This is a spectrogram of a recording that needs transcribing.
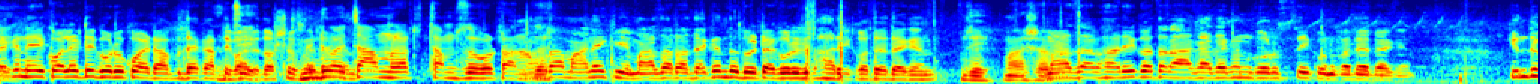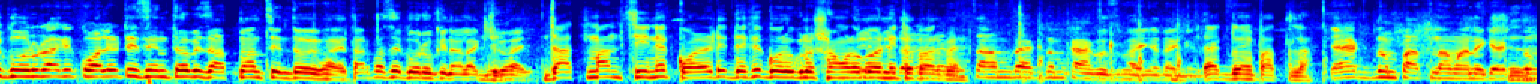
দেখেন এই কোয়ালিটি গরু কয়টা দেখাতে পারে দর্শক মিন্টু ভাই। চামড়া চামচো টান আমরা মানে কি? মাজারা দেখেন তো দুইটা গরুর ভারী কথা দেখেন। জি মাশাআল্লাহ। মাজা ভারী কথার আগা দেখেন গরুর সেই কোন কথা দেখেন। কিন্তু গরুর আগে কোয়ালিটি চিনতে হবে জাতমান চিনতে হবে ভাই। তার পাশে গরু কিনা লাগবে ভাই। জাতমান চিনে কোয়ালিটি দেখে গরুগুলো সংগ্রহ করে নিতে পারবে। আমরা একদম কাগজ ভাই দেখেন। একদমই পাতলা। একদম পাতলা মানে কি একদম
